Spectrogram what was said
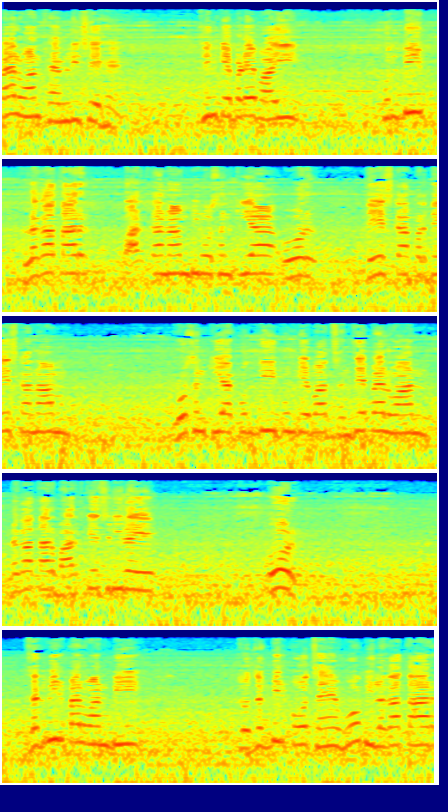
पहलवान फैमिली से हैं, जिनके बड़े भाई कुलदीप लगातार भारत का नाम भी रोशन किया और देश का, प्रदेश का नाम रोशन किया। कुलदीप, उनके बाद संजय पहलवान लगातार भारत केसरी रहे। और जगबीर पहलवान भी, जो जगबीर कोच हैं, वो भी लगातार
